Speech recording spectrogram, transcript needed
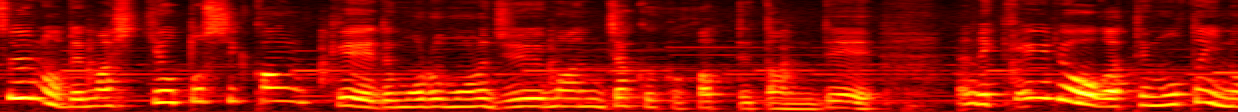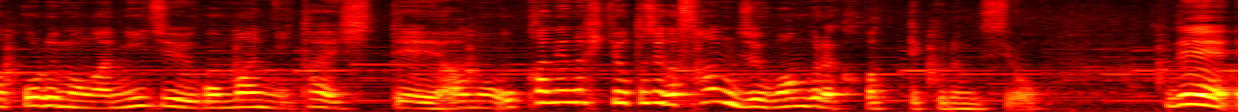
そういうので、まあ、引き落とし関係でもろもろ10万弱かかってたんでなんで給料が手元に残るのが25万に対してあのお金の引き落としが30万ぐらいかかってくるんですよ。で、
